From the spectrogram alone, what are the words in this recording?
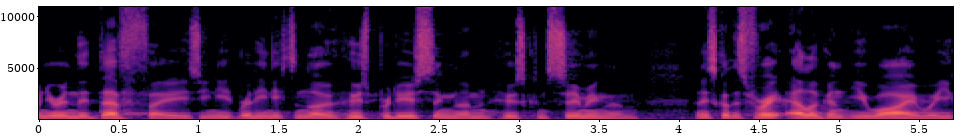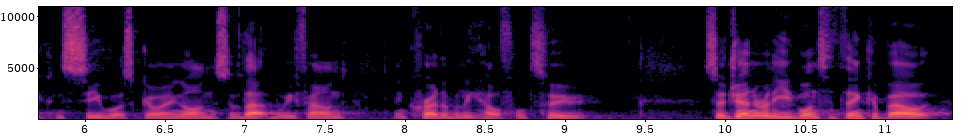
when you're in the dev phase, you need, really need to know who's producing them and who's consuming them. And it's got this very elegant UI where you can see what's going on. So that we found incredibly helpful too. So generally, you want to think about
